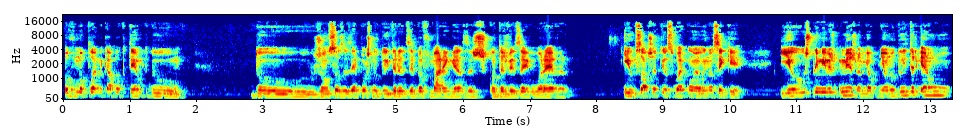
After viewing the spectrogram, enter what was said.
Houve uma polémica há pouco tempo do, do João Sousa ter posto no Twitter a dizer para fumarem ganzas quantas vezes é whatever e o pessoal chateou-se bem com ele e não sei o quê. E eu exprimi mesmo a minha opinião no Twitter, eu não,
